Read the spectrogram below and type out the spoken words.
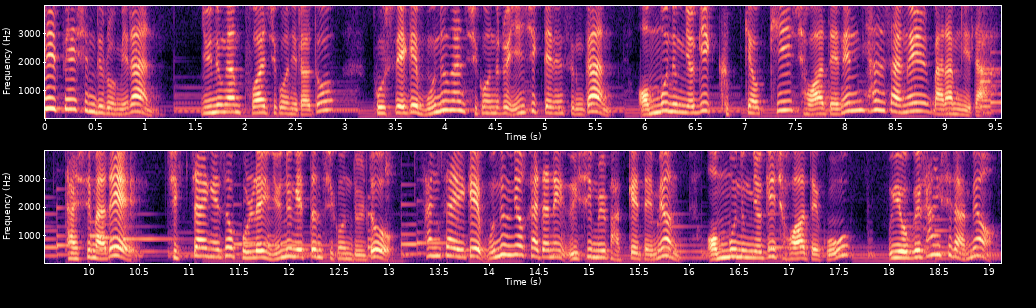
필패 신드롬이란 유능한 부하 직원이라도 보스에게 무능한 직원으로 인식되는 순간 업무 능력이 급격히 저하되는 현상을 말합니다. 다시 말해 직장에서 본래 유능했던 직원들도 상사에게 무능력하다는 의심을 받게 되면 업무 능력이 저하되고 의욕을 상실하며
